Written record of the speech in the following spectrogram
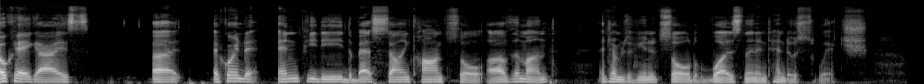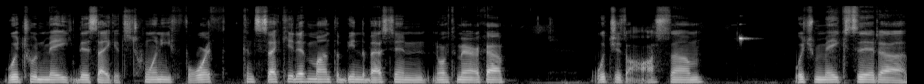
Okay, guys. Uh, according to NPD, the best-selling console of the month in terms of units sold was the Nintendo Switch, which would make this like its 24th consecutive month of being the best in North America, which is awesome. Which makes it uh,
